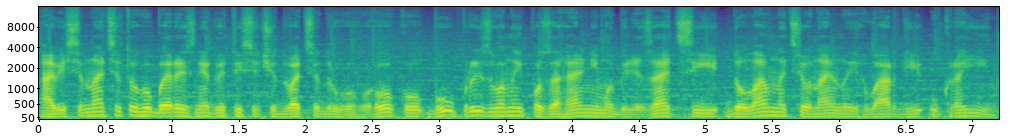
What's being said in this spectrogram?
а 18 березня 2022 року був призваний по загальній мобілізації до лав Національної гвардії України,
